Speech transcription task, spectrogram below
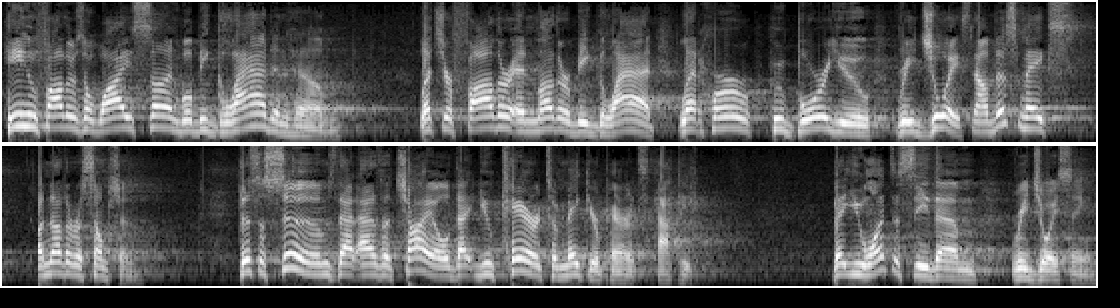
He who fathers a wise son will be glad in him. Let your father and mother be glad. Let her who bore you rejoice. Now, this makes another assumption. This assumes that as a child that you care to make your parents happy. That you want to see them rejoicing.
